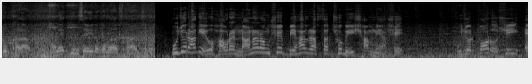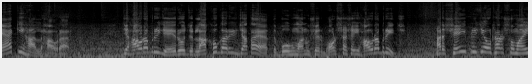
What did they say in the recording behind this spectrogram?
খুব খারাপ। অনেক দিন সেই রকম রাস্তা আছে। পুজোর আগেও হাওড়ার নানান অংশে বেহাল রাস্তার ছবি সামনে আসে। পুজোর পরও সেই একই হাল হাওড়ার। যে হাওড়া ব্রিজে রোজ লাখো গাড়ির যাতায়াত, বহু মানুষের ভরসা সেই হাওড়া ব্রিজ। আর সেই ব্রিজে ওঠার সময়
